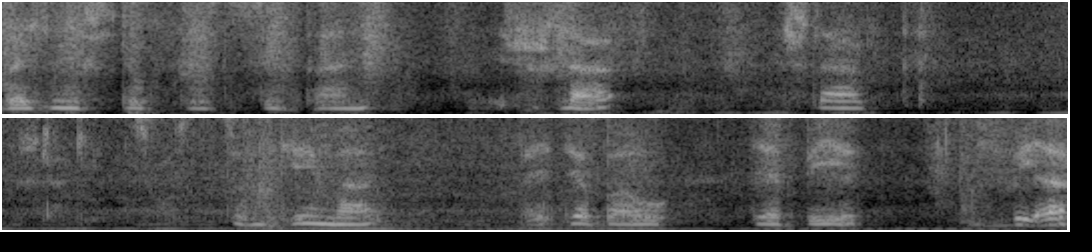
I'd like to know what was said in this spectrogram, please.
wöchentlichen Schlag Schlag, Schlag zum Thema Weiterbau der B, B8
